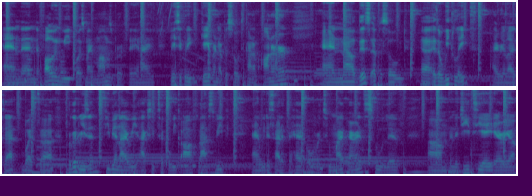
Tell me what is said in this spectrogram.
And then the following week was my mom's birthday, and I basically gave her an episode to kind of honor her. And now this episode uh, is a week late. I realize that, but uh, for good reason. Phoebe and I, we actually took a week off last week, and we decided to head over to my parents who live um, in the GTA area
